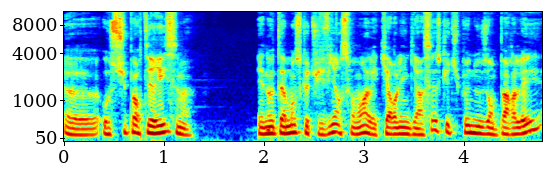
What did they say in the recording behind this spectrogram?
au supporterisme, et notamment ce que tu vis en ce moment avec Caroline Garcia. Est-ce que tu peux nous en parler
